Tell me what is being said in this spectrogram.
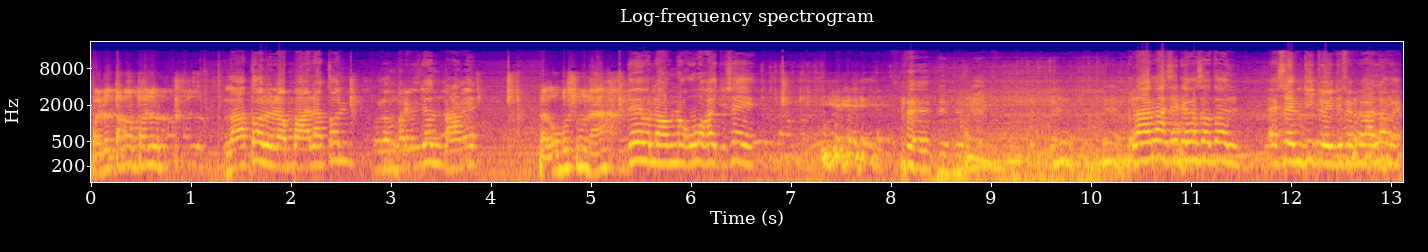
Palut ako, palut. Wala tol, walang bala tol. Walang baril dyan, bakit? Naubos mo na? Hindi, wala akong nakuha kahit isa eh. wala nga, seryoso tol. SMG, 25 nga lang eh.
